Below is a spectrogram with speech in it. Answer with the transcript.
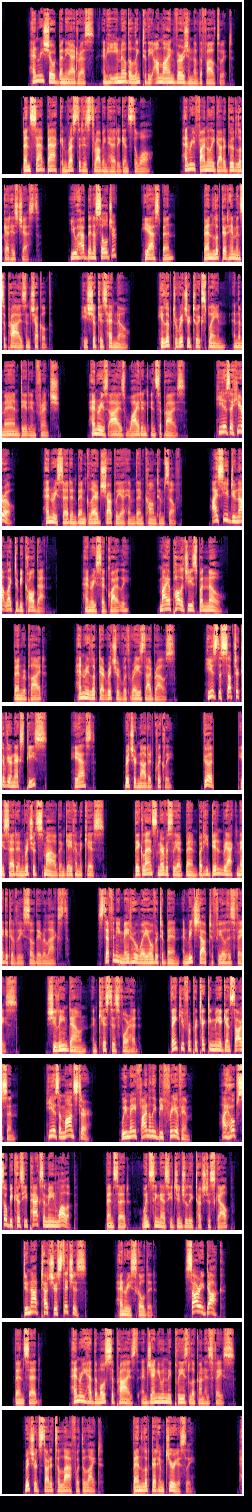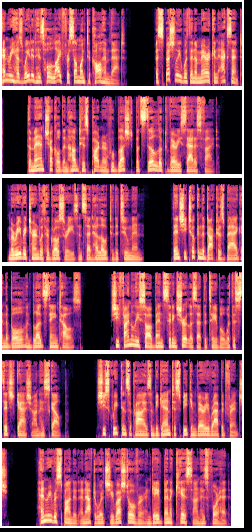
Henry showed Ben the address, and he emailed a link to the online version of the file to it. Ben sat back and rested his throbbing head against the wall. Henry finally got a good look at his chest. You have been a soldier? he asked Ben. Ben looked at him in surprise and chuckled. He shook his head no. He looked to Richard to explain, and the man did in French. Henry's eyes widened in surprise. He is a hero, Henry said, and Ben glared sharply at him, then calmed himself. I see you do not like to be called that, Henry said quietly. My apologies, but no, Ben replied. Henry looked at Richard with raised eyebrows. He is the subject of your next piece? he asked. Richard nodded quickly. Good, he said, and Richard smiled and gave him a kiss. They glanced nervously at Ben, but he didn't react negatively, so they relaxed. Stephanie made her way over to Ben and reached out to feel his face. She leaned down and kissed his forehead. Thank you for protecting me against Arsène. He is a monster. We may finally be free of him. I hope so because he packs a mean wallop. Ben said, wincing as he gingerly touched his scalp. Do not touch your stitches. Henry scolded. Sorry, Doc. Ben said. Henry had the most surprised and genuinely pleased look on his face. Richard started to laugh with delight. Ben looked at him curiously. Henry has waited his whole life for someone to call him that. Especially with an American accent. The man chuckled and hugged his partner, who blushed but still looked very satisfied. Marie returned with her groceries and said hello to the two men. Then she took in the doctor's bag and the bowl and blood stained towels. She finally saw Ben sitting shirtless at the table with a stitched gash on his scalp. She squeaked in surprise and began to speak in very rapid French. Henry responded, and afterwards she rushed over and gave Ben a kiss on his forehead.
